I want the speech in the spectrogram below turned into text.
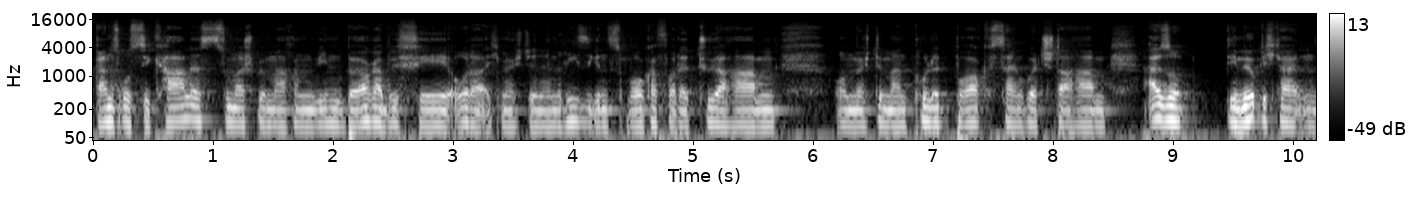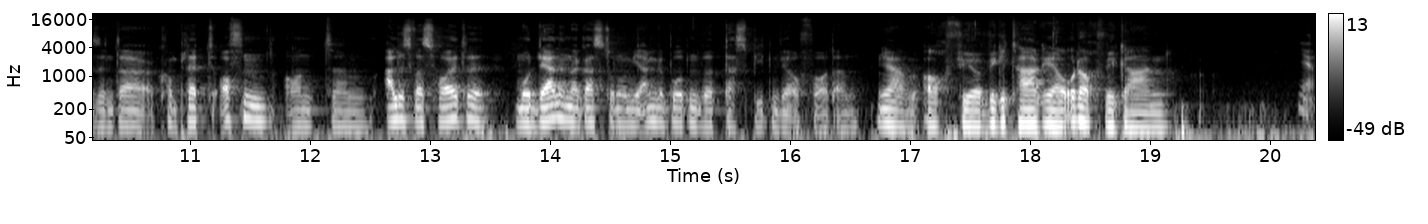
ganz Rustikales zum Beispiel machen, wie ein Burgerbuffet, oder ich möchte einen riesigen Smoker vor der Tür haben und möchte mein Pullet Brock Sandwich da haben. Also die Möglichkeiten sind da komplett offen und ähm, alles, was heute modern in der Gastronomie angeboten wird, das bieten wir auch fortan. Ja, auch für Vegetarier oder auch vegan. Ja,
